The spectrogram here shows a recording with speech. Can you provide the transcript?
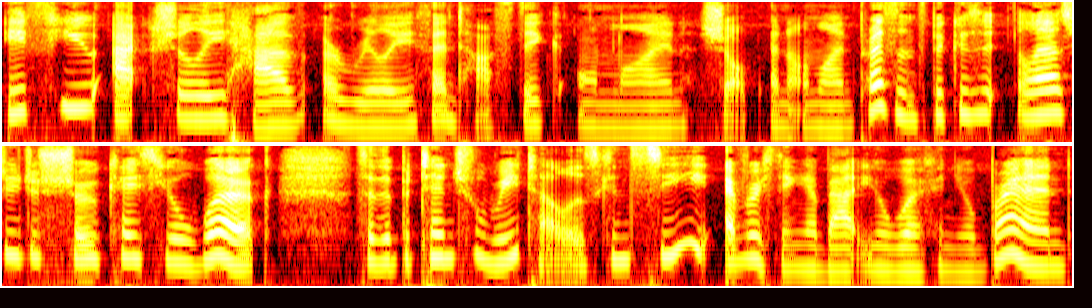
if you actually have a really fantastic online shop and online presence because it allows you to showcase your work so the potential retailers can see everything about your work and your brand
